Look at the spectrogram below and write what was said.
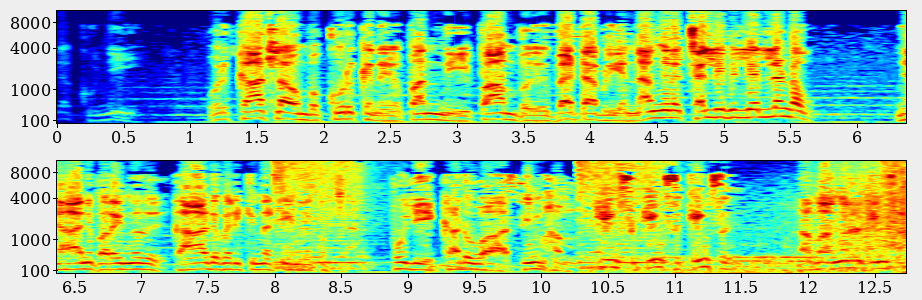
എന്റെ കുഞ്ഞി. ഒരു കാട്ടിലാവുമ്പോ കുറുക്കന് പന്നി പാമ്പ് ബേട്ടാബിളിയൻ അങ്ങനെ ചല്ലിബില്ലി എല്ലാം ഉണ്ടാവും ഞാൻ പറയുന്നത് കാട് ഭരിക്കുന്ന ടീമിനെ കുറിച്ചാണ്. പുലി കടുവ സിംഹം കിങ്സ് കിങ്സ് കിങ്സ്. നമ്മ അങ്ങനൊരു കിങ്സ്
